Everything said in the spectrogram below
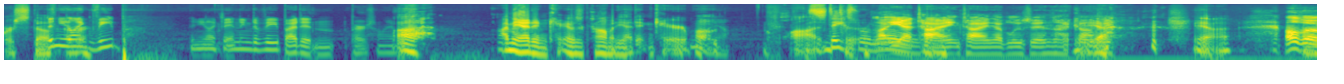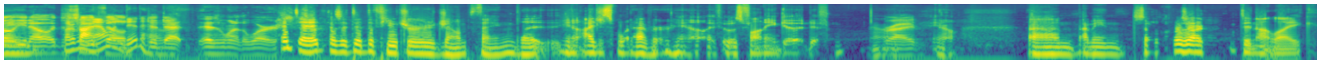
worst stuff. Didn't you like. Veep? Didn't you like the ending to Veep? I didn't personally. but- Uh, I mean, I didn't care. It was a comedy. I didn't care well, about yeah. Stakes to- were Like, yeah, low. tying tying up loose ends on a comedy. Yeah. Yeah, Although I you know, I mean, that one Seinfeld did did, that as one of the worst. it did because it did the future jump thing. But you know, I just whatever. You know, if it was funny, good. If uh, Right. you know, um, I mean, so Ozark did not like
